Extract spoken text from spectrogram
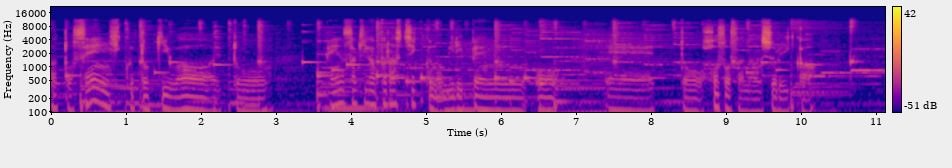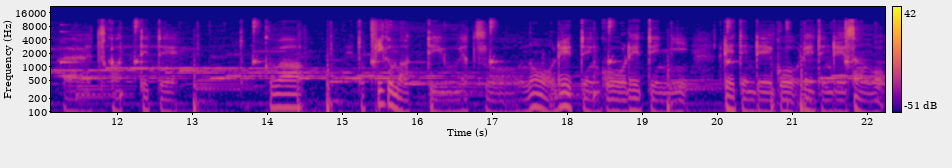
あと線引く時はえっとペン先がプラスチックのミリペンをえー、っと細さ何種類か、えー、使ってて僕は、と、ピグマっていうやつの0.5.0.2.0.05.0.03を、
